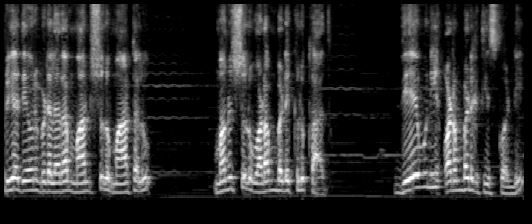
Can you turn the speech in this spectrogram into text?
ప్రియ దేవుని బిడలరా మనుషులు మాటలు మనుషులు ఒడంబడికలు కాదు. దేవుని ఒడంబడిక తీసుకోండి.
